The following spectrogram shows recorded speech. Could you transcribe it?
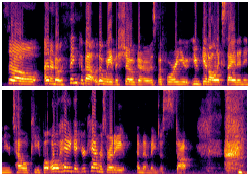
so I don't know. Think about the way the show goes before you you get all excited and you tell people, "Oh, hey, get your cameras ready," and then they just stop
